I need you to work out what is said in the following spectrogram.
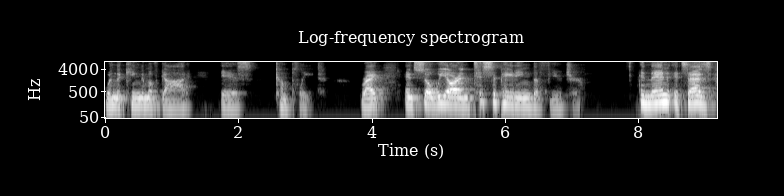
when the kingdom of God is complete, right? And so we are anticipating the future. And then it says,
